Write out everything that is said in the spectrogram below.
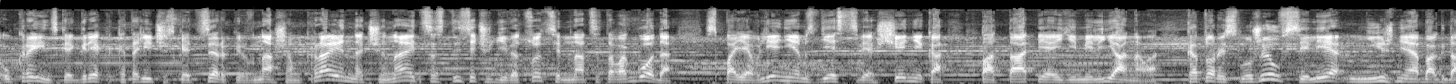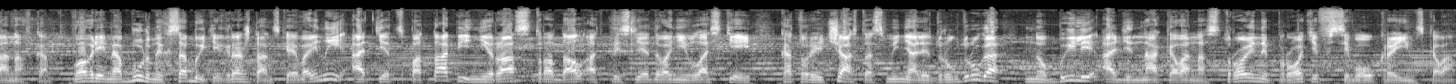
Украинской греко-католической церкви в нашем крае начинается с 1917 года, с появлением здесь священника Потапия Емельянова, который служил в селе Нижняя Богдановка. Во время бурных событий гражданской войны отец Потапий не раз страдал от преследований властей, которые часто сменяли друг друга, но были одинаково настроены против всего украинского.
